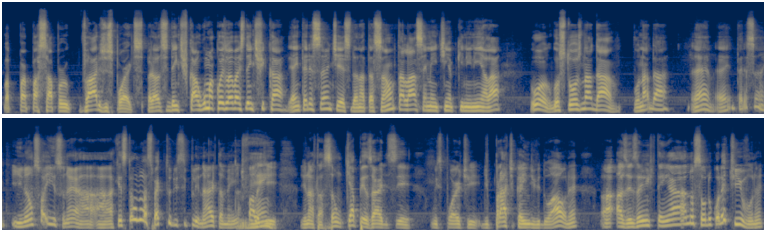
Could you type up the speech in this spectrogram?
pa- pa- passar por vários esportes. Para ela se identificar, alguma coisa ela vai se identificar. É interessante esse da natação. Tá lá a sementinha pequenininha lá. Ô, gostoso nadar, vou nadar. É, é interessante. E não só isso, né? A, a questão do aspecto disciplinar também. A gente Também. fala de, de natação, que apesar de ser um esporte de prática individual, né? às vezes a gente tem a noção do coletivo, né?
